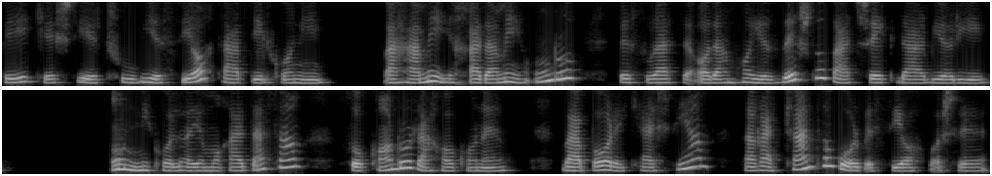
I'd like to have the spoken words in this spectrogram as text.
به یک کشتی چوبی سیاه تبدیل کنی و همه خدمه اون رو به صورت آدم های زشت و بدشکل در بیاری. اون نیکولای مقدسم سکان رو رها کنه و بار کشتی هم فقط چند تا گربه سیاه باشه.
